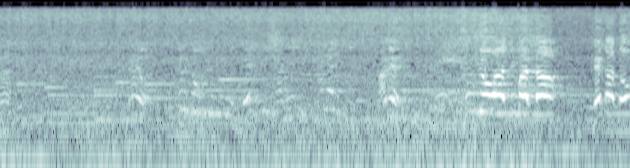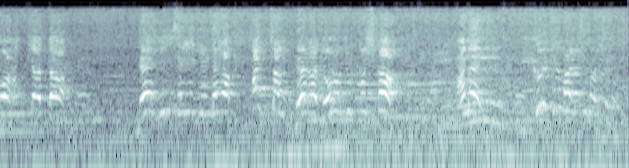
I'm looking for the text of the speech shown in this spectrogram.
네. 그래요. 그래서 우리는 내 뜻이 아닌 하나님 뜻. 아멘. 두려워하지 말라. 내가 너와 함께한다. 내 인생의 길 내가 활짝 내가 열어줄 것이다. 아멘. 그렇게 말씀하셔요.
